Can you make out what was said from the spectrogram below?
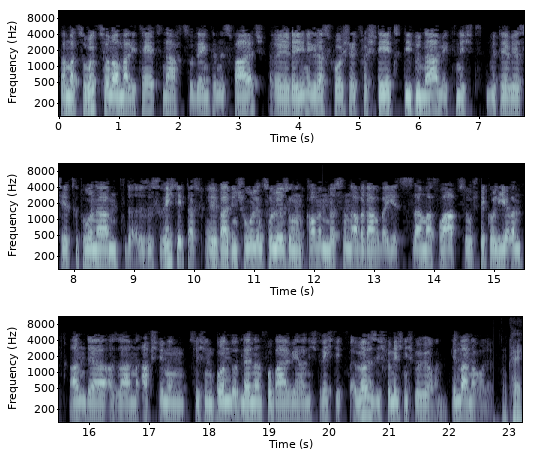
sagen wir, zurück zur Normalität nachzudenken, ist falsch. Äh, derjenige, der das vorschlägt, versteht die Dynamik nicht, mit der wir es hier zu tun haben. Es ist richtig, dass wir bei den Schulen zu Lösungen kommen müssen, aber darüber jetzt, sagen wir, vorab zu spekulieren an der also an Abstimmung zwischen Bund und Ländern vorbei wäre nicht richtig, würde sich für mich nicht gehören in meiner Rolle. Okay,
